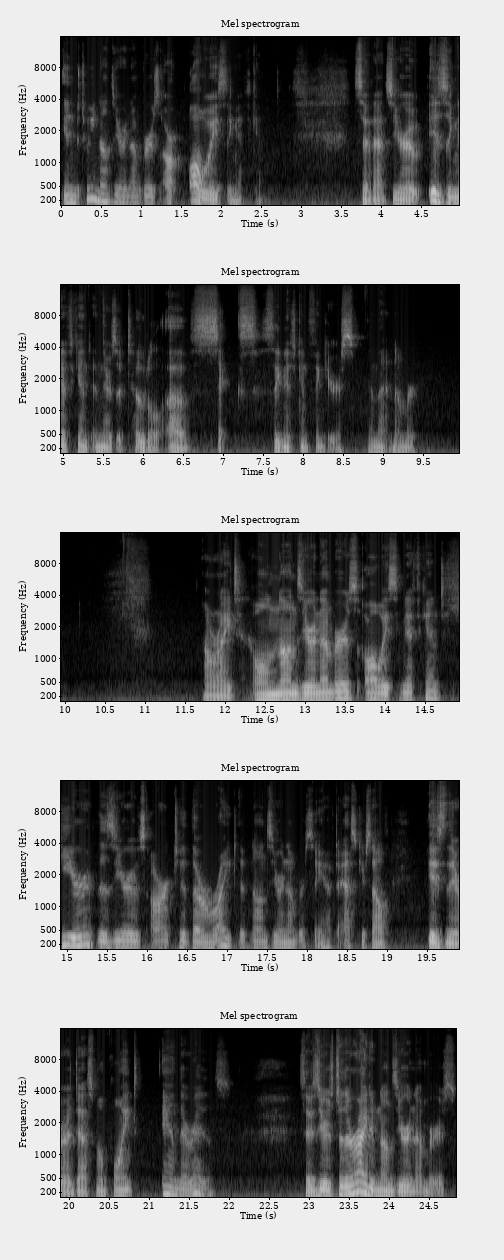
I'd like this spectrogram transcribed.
in between non-zero numbers are always significant. So that 0 is significant, and there's a total of 6 significant figures in that number. Alright, all non-zero numbers, always significant. Here, the zeros are to the right of non-zero numbers, so you have to ask yourself, is there a decimal point? And there is. So zeros to the right of non-zero numbers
